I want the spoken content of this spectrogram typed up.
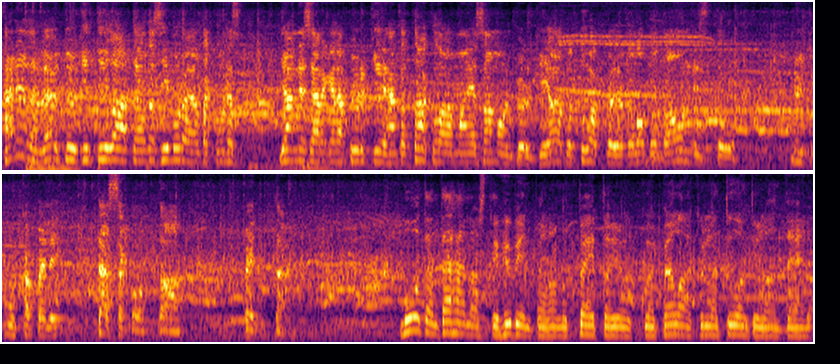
hänellä löytyykin tilaa täältä sivurajalta, kunnes Janne Särkelä pyrkii häntä taklaamaan ja samoin pyrkii Aatu Tuokko, joka lopulta onnistuu. Nyt uhkapeli tässä kohtaa pettää. muuten tähän asti hyvin pelannut peittojoukkue pelaa kyllä tuon tilanteen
